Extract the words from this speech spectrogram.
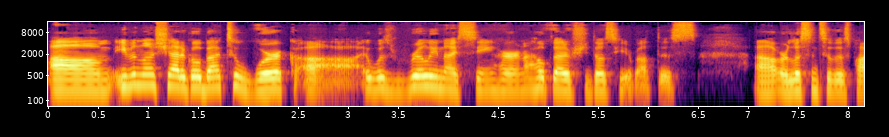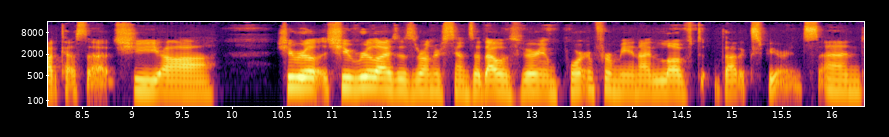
um, even though she had to go back to work, uh, it was really nice seeing her. And I hope that if she does hear about this, uh, or listen to this podcast that she uh, she real she realizes or understands that that was very important for me, and I loved that experience. And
